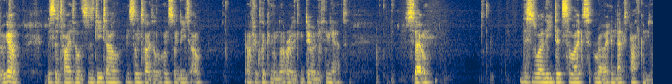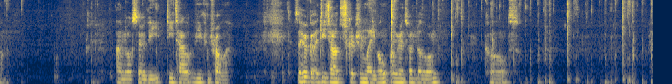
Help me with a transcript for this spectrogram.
we go. This is a title, this is a detail, and some title, and some detail. Now if we click on them, not really can do anything yet. So, this is where the did select row index path comes on. And also the detail view controller. So here we've got a detailed description label. I'm going to add another one called uh,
